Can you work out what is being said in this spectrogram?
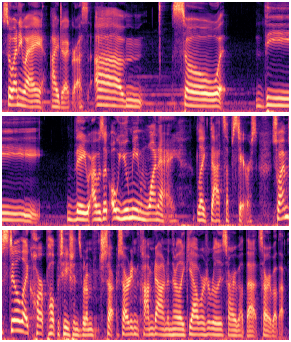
So anyway, I digress. Um, so the they I was like, "Oh, you mean 1A?" Like that's upstairs. So I'm still like heart palpitations, but I'm starting to calm down and they're like, "Yeah, we're really sorry about that. Sorry about that."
